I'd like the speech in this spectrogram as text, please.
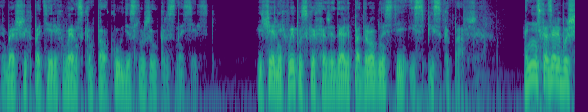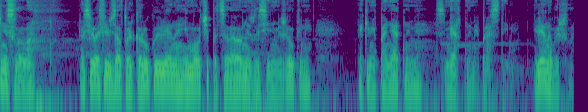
о больших потерях в Энском полку, где служил Красносельский. В вечерних выпусках ожидали подробности из списка павших. Они не сказали больше ни слова. Василий Васильевич взял только руку Елены и молча поцеловал между синими жилками, такими понятными, смертными, простыми. Елена вышла.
